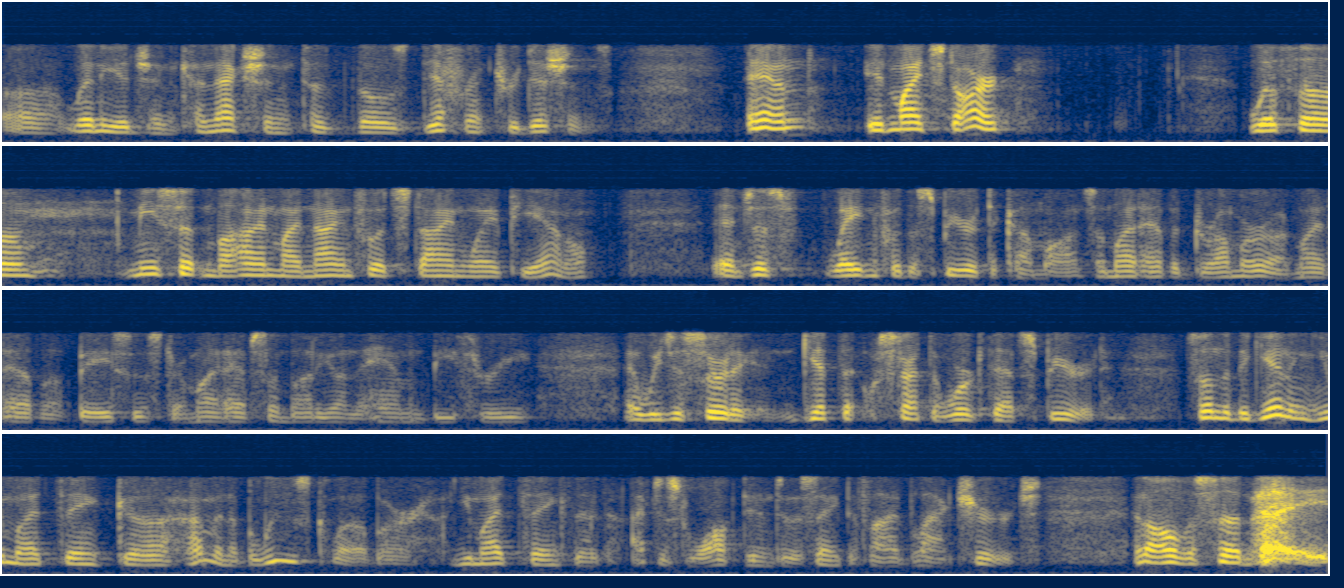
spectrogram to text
uh, lineage and connection to those different traditions. And it might start with um, me sitting behind my nine foot Steinway piano and just waiting for the spirit to come on. So I might have a drummer, or I might have a bassist, or I might have somebody on the Hammond B3, and we just sort of get that, start to work that spirit. So in the beginning, you might think uh, I'm in a blues club, or you might think that I've just walked into a sanctified black church and all of a sudden, hey,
